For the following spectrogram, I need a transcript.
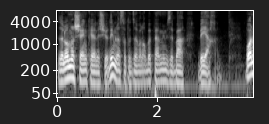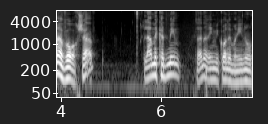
זה לא אומר שאין כאלה שיודעים לעשות את זה, אבל הרבה פעמים זה בא ביחד. בואו נעבור עכשיו למקדמים. בסדר? אם מקודם היינו,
